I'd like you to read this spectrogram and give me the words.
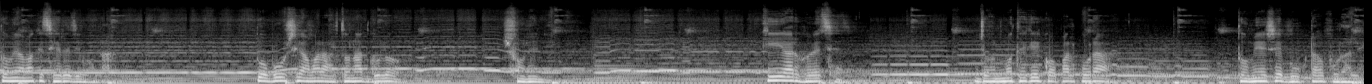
তুমি আমাকে ছেড়ে যেও না। তবুও সে আমার আর্তনাদগুলো শোনেনি। কি আর হয়েছে? জন্ম থেকে কপাল পোড়া তুমি এসে বুকটাও পোড়ালে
